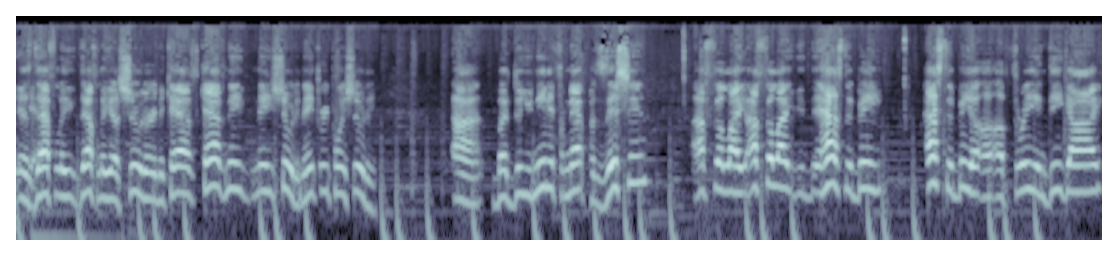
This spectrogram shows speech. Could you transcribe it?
is yeah. definitely definitely a shooter, and the Cavs Cavs need need shooting, need three point shooting. Uh, but do you need it from that position? I feel like I feel like it has to be has to be a, a three and D guy,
